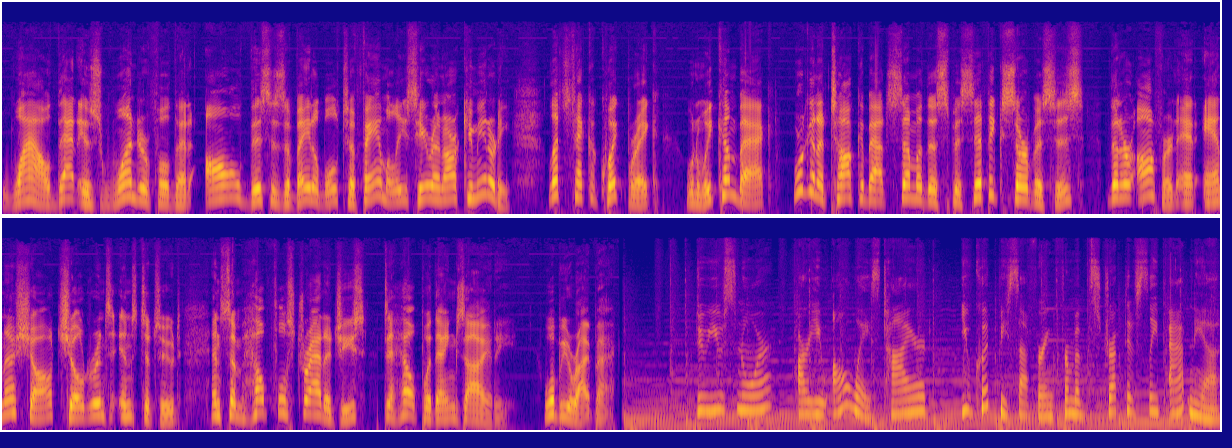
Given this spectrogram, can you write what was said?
Wow, that is wonderful that all this is available to families here in our community. Let's take a quick break. When we come back, we're going to talk about some of the specific services that are offered at Anna Shaw Children's Institute and some helpful strategies to help with anxiety. We'll be right back. Do you snore? Are you always tired? You could be suffering from obstructive sleep apnea.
